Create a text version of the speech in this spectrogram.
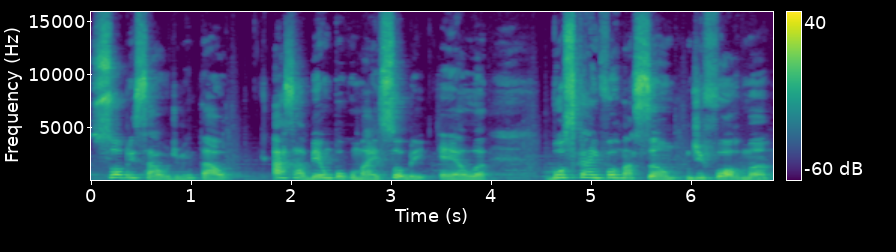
sobre saúde mental, a saber um pouco mais sobre ela, buscar informação de forma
